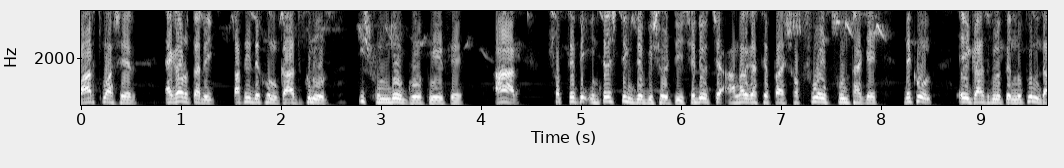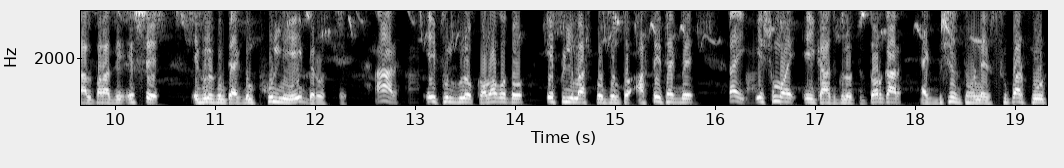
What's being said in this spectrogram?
মার্চ মাসের এগারো তারিখ। তাতেই দেখুন গাছগুলোর কি সুন্দর গ্রোথ নিয়েছে। আর সবচেয়ে ইন্টারেস্টিং যে বিষয়টি, সেটি হচ্ছে আনার গাছে প্রায় সবসময় ফুল থাকে। দেখুন, এই গাছগুলোতে নতুন ডালপালা যে এসে এগুলো কিন্তু একদম ফুল নিয়েই বেরোচ্ছে। আর এই ফুলগুলো ক্রমাগত এপ্রিল মাস পর্যন্ত আসতেই থাকবে। তাই এ সময় এই গাছগুলোতে দরকার এক বিশেষ ধরনের সুপার ফুড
